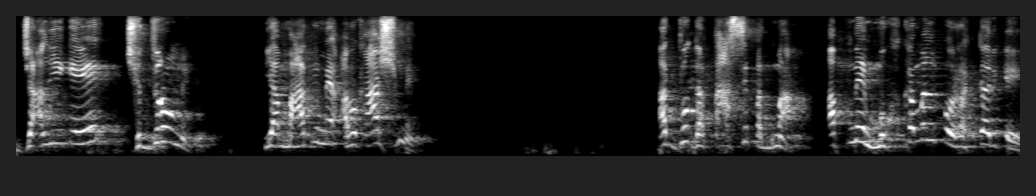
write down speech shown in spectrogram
जाली के छिद्रों में या मार्ग में, अवकाश में अद्भुत से पद्मा अपने मुख कमल को रख करके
